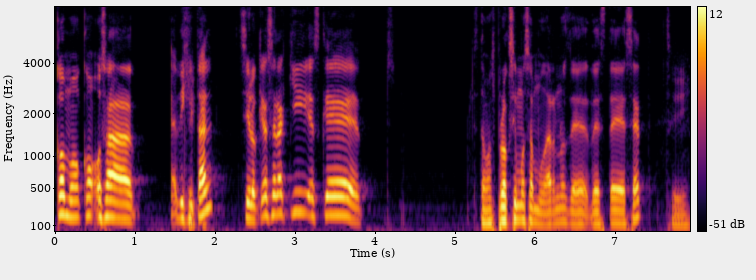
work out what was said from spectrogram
¿Cómo? ¿Cómo? O sea, ¿eh, digital. Si lo quiero hacer aquí, es que estamos próximos a mudarnos de, de este set. Sí.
